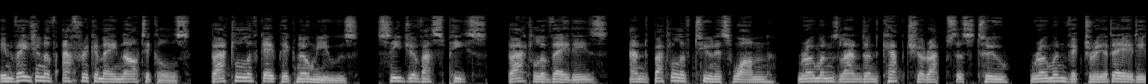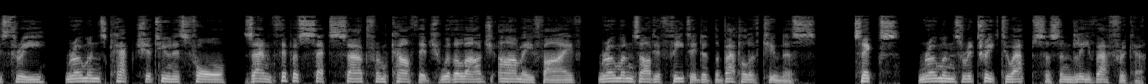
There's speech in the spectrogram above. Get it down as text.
Invasion of Africa Main articles, Battle of Cape Ecnomus, Siege of Aspis, Battle of Adys, and Battle of Tunis 1, Romans land and capture Aspis 2, Roman victory at Adys 3, Romans capture Tunis 4, Xanthippus sets out from Carthage with a large army 5, Romans are defeated at the Battle of Tunis. 6. Romans retreat to Aspis and leave Africa.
